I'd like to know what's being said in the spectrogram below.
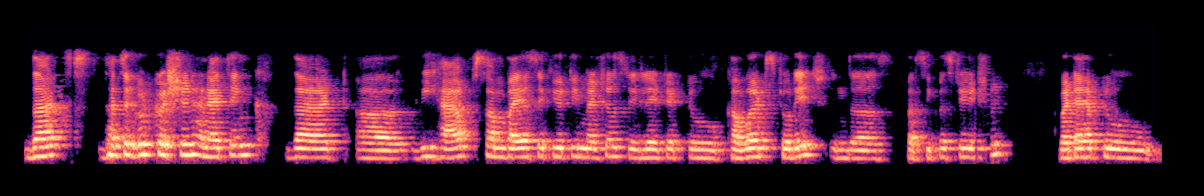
That's that's a good question, and I think that uh, we have some biosecurity measures related to covered storage in the sequestration, but I have to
